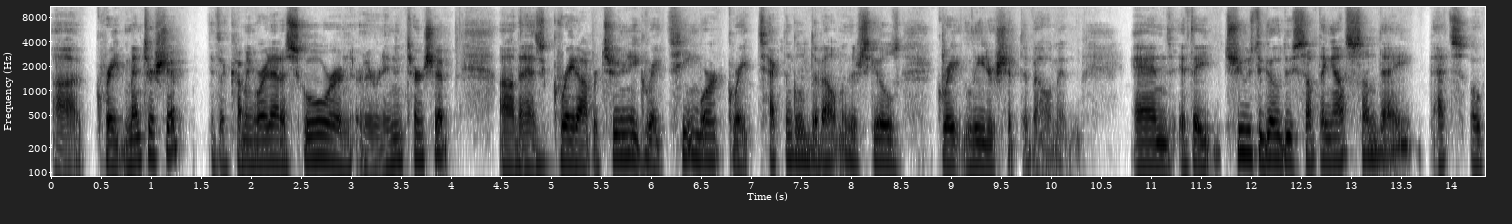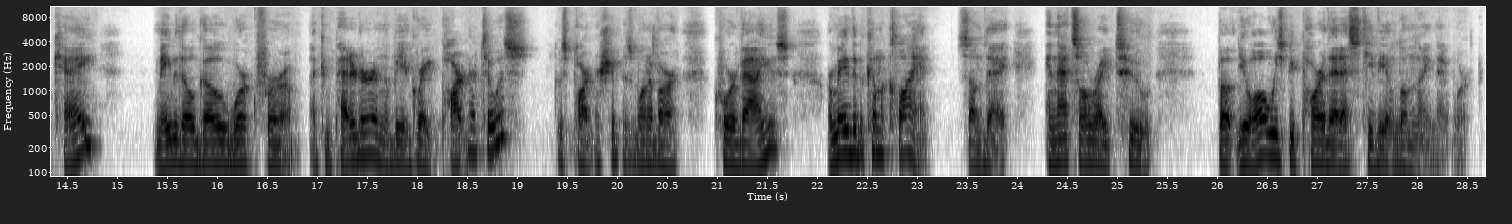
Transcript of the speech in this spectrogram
uh, great mentorship if they're coming right out of school or, or they're in an internship, uh, that has great opportunity, great teamwork, great technical development of their skills, great leadership development. And if they choose to go do something else someday, that's okay. Maybe they'll go work for a, a competitor and they'll be a great partner to us because partnership is one of our core values. Or maybe they become a client someday, and that's all right too. But you'll always be part of that STV alumni network.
